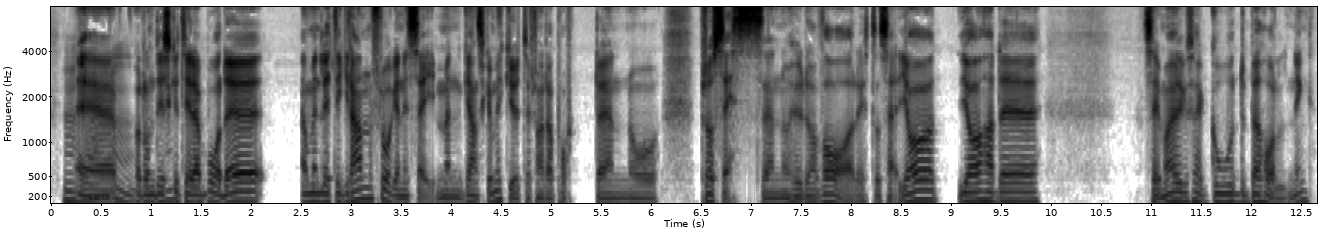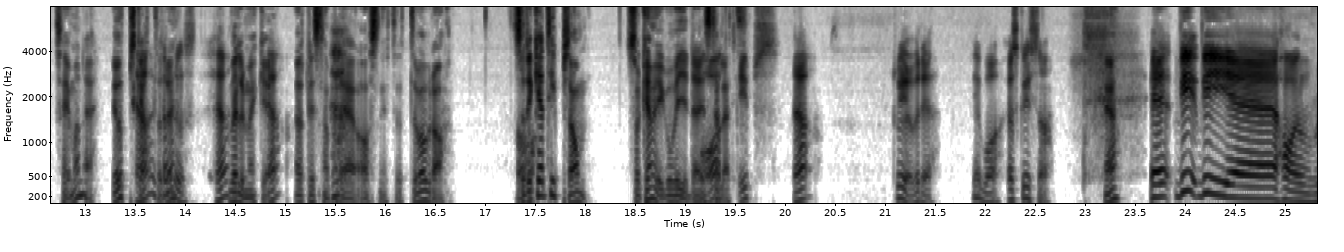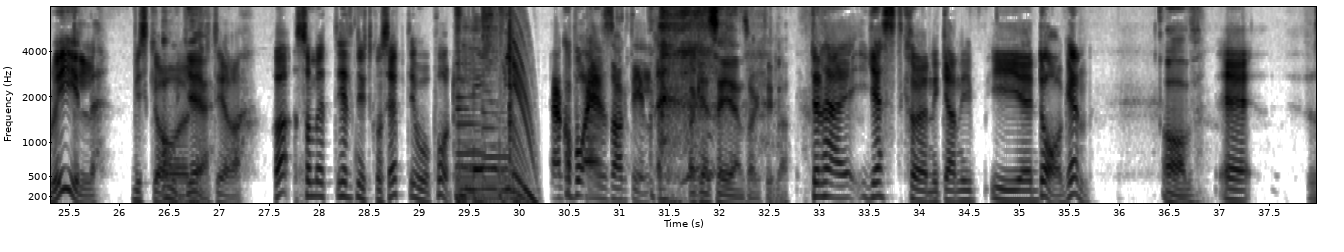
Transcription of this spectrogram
Mhm. Eh, och de diskuterar både ja, men lite grann frågan i sig, men ganska mycket utifrån rapporten och processen och hur det har varit. Och så här. Jag, jag hade, säger man så här, god behållning? Säger man det? Jag Ja, uppskattade kan det ja. väldigt mycket, Ja. att lyssna på det avsnittet. Det var bra. Så Ja. det kan jag tipsa om. Så kan vi gå vidare istället. tips. Ja, då gör vi det. Det är bra. Jag ska lyssna. Ja. Eh, vi vi eh, har en reel vi ska Oh, yeah. diskutera. Va? Som ett helt nytt koncept i vår podd. Jag kom på en sak till. Okej, säg en sak till då. Den här gästkrönikan i, i eh, Dagen. Av? Eh,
